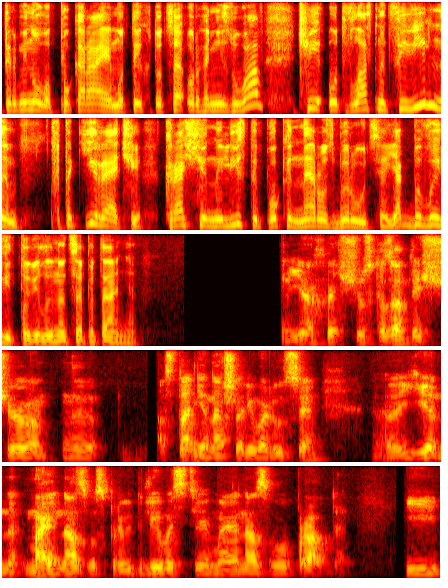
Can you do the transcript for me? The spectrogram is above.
терміново покараємо тих, хто це організував. Чи от власне цивільним в такі речі краще не лізти, поки не розберуться? Як би ви відповіли на це питання? Я хочу сказати, що е, остання наша революція е, є має назву справедливості, має назву правда, і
